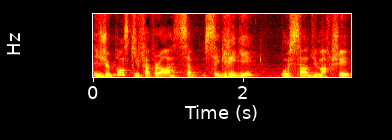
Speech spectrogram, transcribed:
je pense qu'il va falloir ségréguer au sein du marché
